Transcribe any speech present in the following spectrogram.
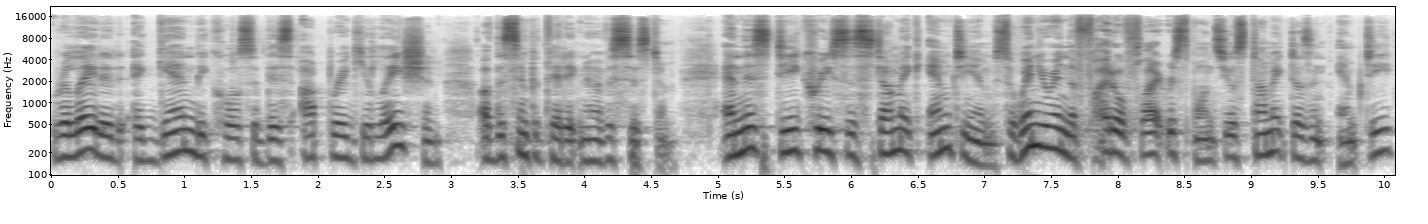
related again because of this upregulation of the sympathetic nervous system. And this decreases stomach emptying. So when you're in the fight or flight response, your stomach doesn't empty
